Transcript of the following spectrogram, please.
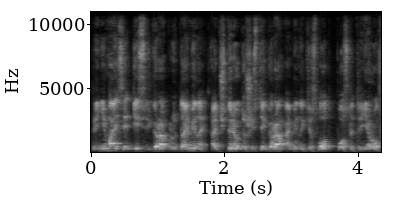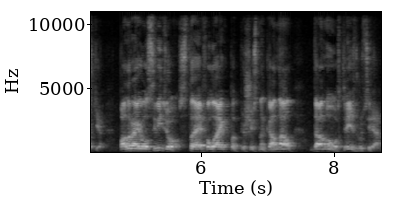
Принимайте 10 грамм глютамина от 4 до 6 грамм аминокислот после тренировки. Понравилось видео? Ставь лайк, подпишись на канал. До новых встреч, друзья!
